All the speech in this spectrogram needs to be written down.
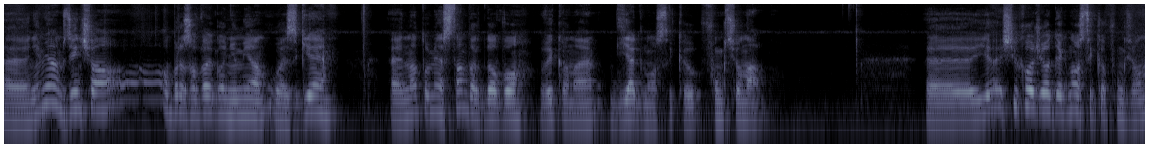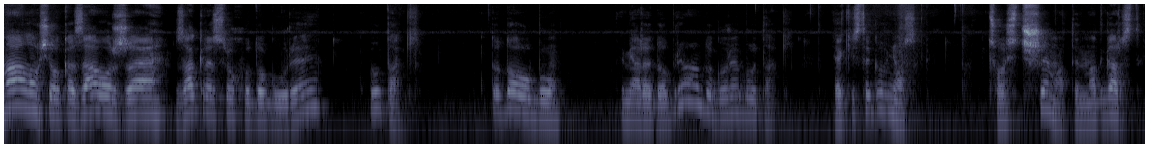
E, Nie miałem zdjęcia obrazowego, nie miałem USG, e, natomiast standardowo wykonałem diagnostykę funkcjonalną. E, Jeśli chodzi o diagnostykę funkcjonalną, się okazało, że zakres ruchu do góry był taki. Do dołu był w miarę dobry, a do góry był taki. Jaki z tego wniosek? Coś trzyma ten nadgarstek.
